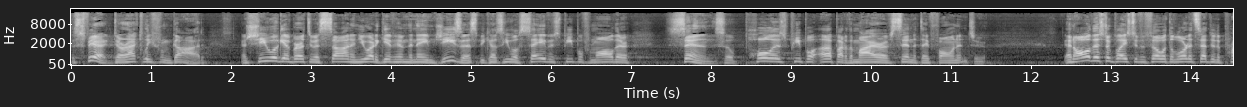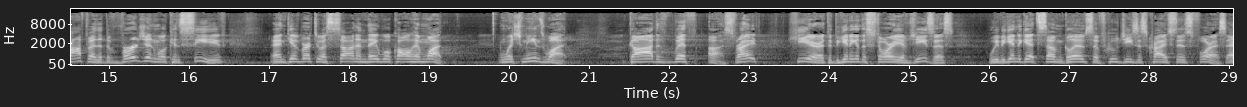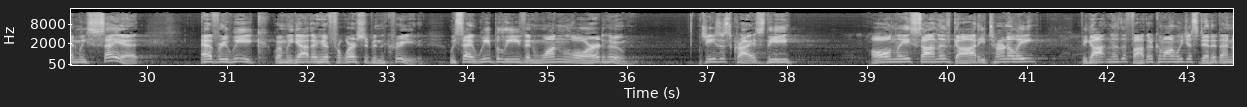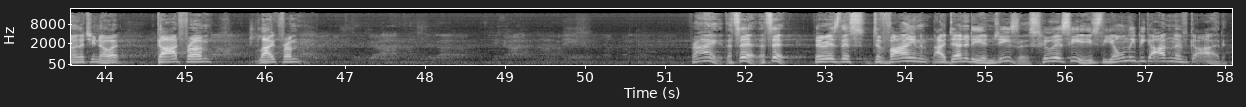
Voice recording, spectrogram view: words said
The Spirit, directly from God. And she will give birth to a son, and you are to give him the name Jesus because he will save his people from all their sins. He'll pull his people up out of the mire of sin that they've fallen into. And all this took place to fulfill what the Lord had said through the prophet that the virgin will conceive and give birth to a son, and they will call him what? Which means what? God with us, right? Here at the beginning of the story of Jesus, we begin to get some glimpse of who Jesus Christ is for us. And we say it every week when we gather here for worship in the Creed. We say we believe in one Lord, who? Jesus Christ, the only Son of God, eternally begotten of the Father. Come on, we just did it. I know that you know it. God from, light from. Right, that's it, that's it. There is this divine identity in Jesus. Who is he? He's the only begotten of God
